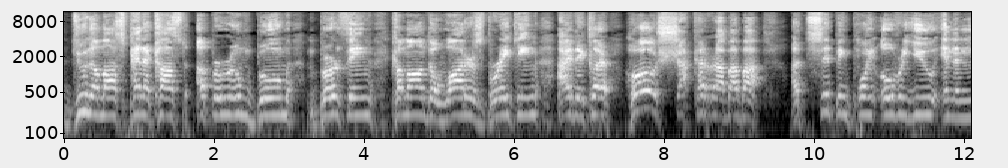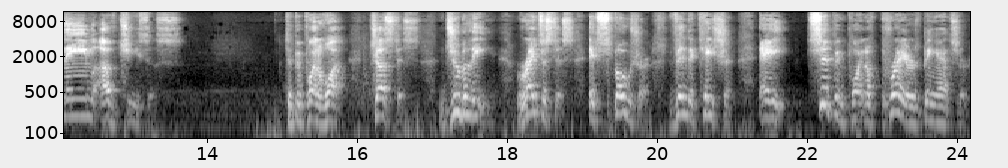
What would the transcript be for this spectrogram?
dunamis, Pentecost, upper room boom, birthing. Come on, the waters breaking. I declare, ho shakarababa a tipping point over you in the name of Jesus. Tipping point of what? Justice, jubilee, righteousness, exposure, vindication, a tipping point of prayers being answered.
